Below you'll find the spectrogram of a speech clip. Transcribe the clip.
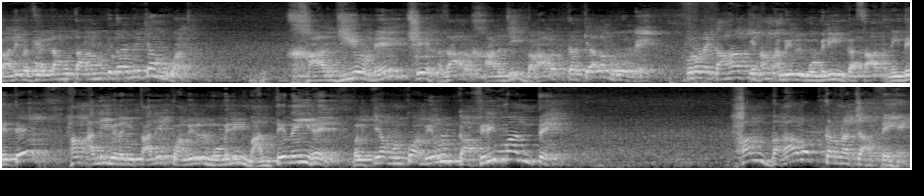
तालिब रज़ी अल्लाह के दौर में क्या हुआ? था खारजियों ने 6000 खारजी बगावत करके अलग हो गए। उन्होंने कहा कि हम अमीर मोमिनीन का साथ नहीं देते, हम अली बिन अबी तालिब को अमीर मोमिनीन मानते नहीं हैं, बल्कि हम उनको अमीर काफिरीन मानते हैं। हम बगावत करना चाहते हैं,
